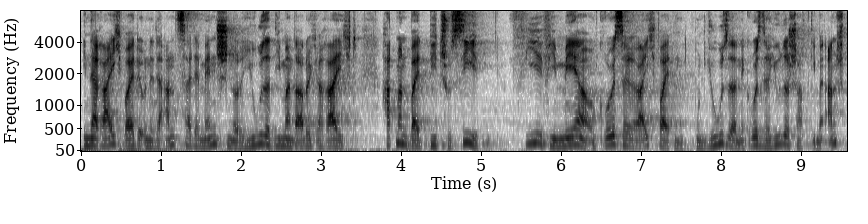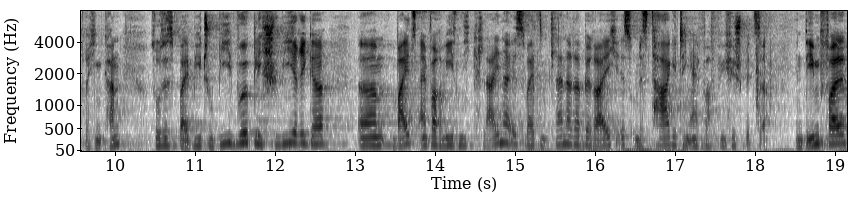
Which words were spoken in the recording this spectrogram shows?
in der Reichweite und in der Anzahl der Menschen oder User, die man dadurch erreicht. Hat man bei B2C viel, viel mehr und größere Reichweiten und User, eine größere Userschaft, die man ansprechen kann, so ist es bei B2B wirklich schwieriger, ähm, weil es einfach wesentlich kleiner ist, weil es ein kleinerer Bereich ist und das Targeting einfach viel, viel spitzer. In dem Fall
